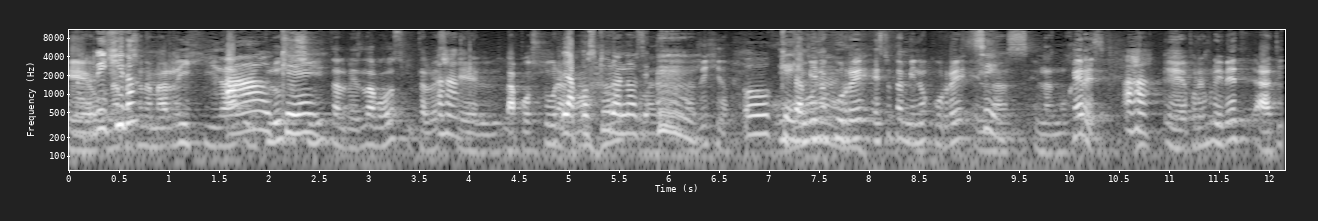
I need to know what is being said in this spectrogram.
eh, una ¿Rígida? persona más rígida, Ah, incluso sí, tal vez la voz y tal vez el- la postura. La postura, no sé. más rígido. Ok. Y también ocurre, esto también ocurre en, las, en las mujeres. Ajá. Eh, por ejemplo, Ivette, a ti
